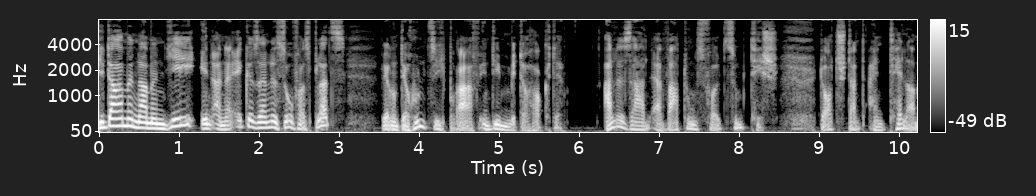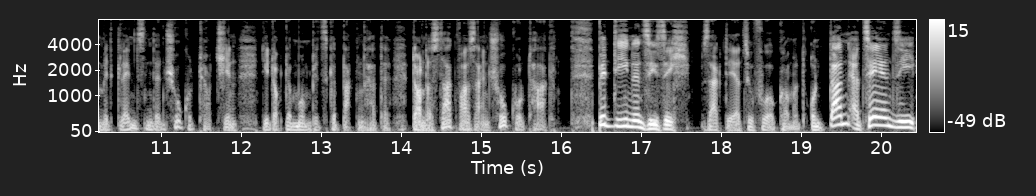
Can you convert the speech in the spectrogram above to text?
Die Damen nahmen je in einer Ecke seines Sofas Platz, während der Hund sich brav in die Mitte hockte. Alle sahen erwartungsvoll zum Tisch. Dort stand ein Teller mit glänzenden Schokotörtchen, die Dr. Mumpitz gebacken hatte. Donnerstag war sein Schokotag. Bedienen Sie sich, sagte er zuvorkommend, und dann erzählen Sie,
